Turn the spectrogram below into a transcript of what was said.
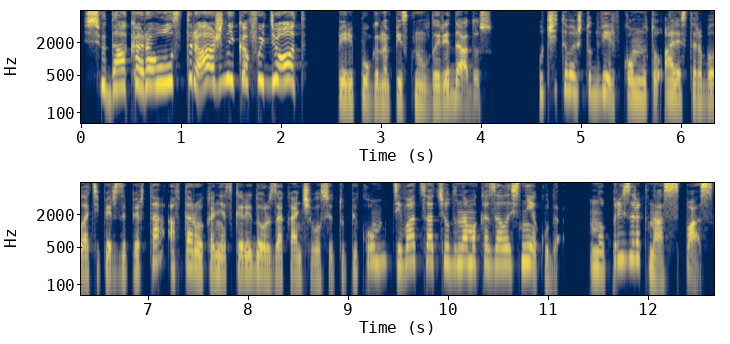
«Сюда караул стражников идет!» — перепуганно пискнул Доридадус. Учитывая, что дверь в комнату Алистера была теперь заперта, а второй конец коридора заканчивался тупиком, деваться отсюда нам оказалось некуда. Но призрак нас спас.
